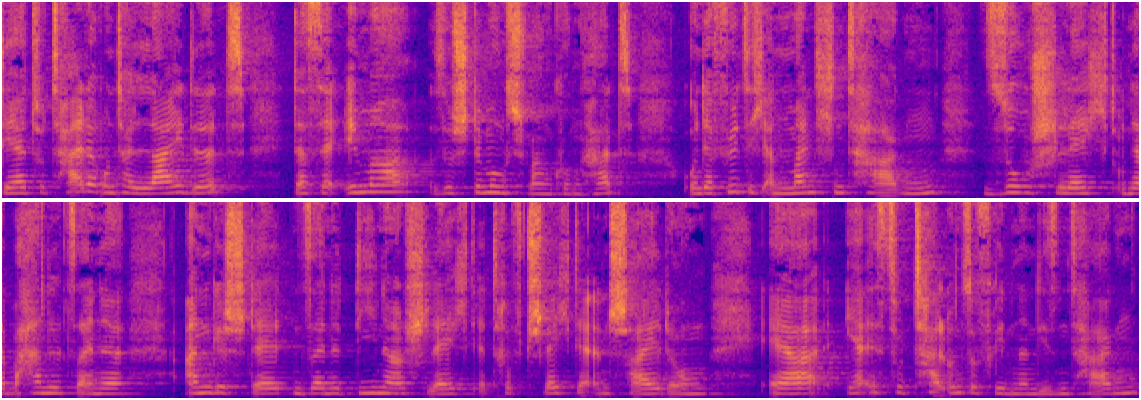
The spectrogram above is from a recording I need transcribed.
der total darunter leidet, dass er immer so Stimmungsschwankungen hat. Und er fühlt sich an manchen Tagen so schlecht und er behandelt seine Angestellten, seine Diener schlecht, er trifft schlechte Entscheidungen, er, er ist total unzufrieden an diesen Tagen.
